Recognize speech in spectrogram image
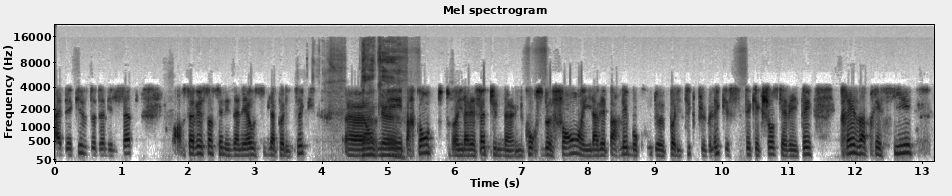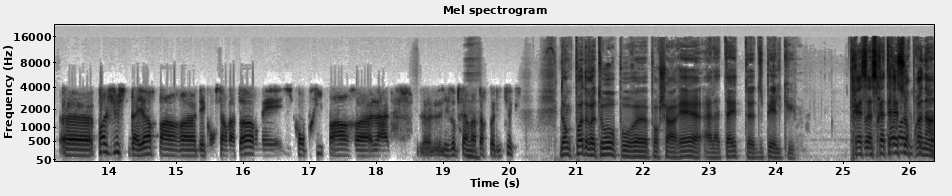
adéquiste de 2007 vous savez, ça, c'est les aléas aussi de la politique. Euh, Donc, euh, Mais par contre, il avait fait une, une, course de fond et il avait parlé beaucoup de politique publique et c'était quelque chose qui avait été très apprécié, euh, pas juste d'ailleurs par euh, des conservateurs, mais y compris par euh, la, les observateurs hmm. politiques. Donc, pas de retour pour, pour Charret à la tête du PLQ. Très, ça serait très surprenant.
